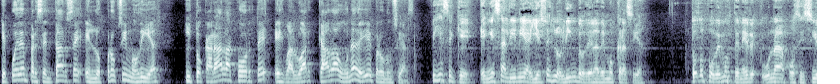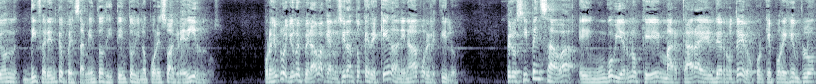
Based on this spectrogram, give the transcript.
que pueden presentarse en los próximos días y tocará a la Corte evaluar cada una de ellas y pronunciarse. Fíjese que en esa línea, y eso es lo lindo de la democracia, todos podemos tener una posición diferente o pensamientos distintos y no por eso agredirnos. Por ejemplo, yo no esperaba que anunciaran toques de queda ni nada por el estilo. Pero sí pensaba en un gobierno que marcara el derrotero, porque, por ejemplo,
